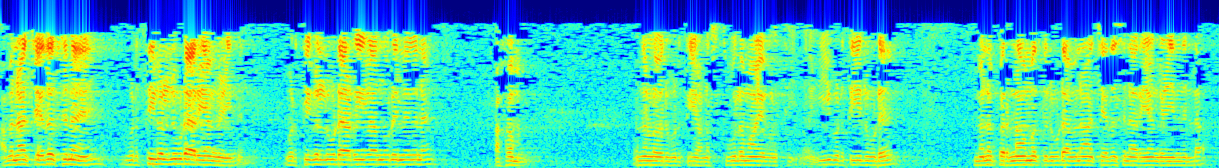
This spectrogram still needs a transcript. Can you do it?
അവൻ ആ ചേതസ്സിനെ വൃത്തികളിലൂടെ അറിയാൻ കഴിയുന്നില്ല. വൃത്തികളിലൂടെ അറിയുക എന്ന് പറയുന്നതിന് അഹം എന്നുള്ള ഒരു വൃത്തിയാണ്. സ്ഥൂലമായ വൃത്തി. ഈ വൃത്തിയിലൂടെ മനപരിണാമത്തിലൂടെ അവൻ ആ ചേതസ്സിനെ അറിയാൻ കഴിയുന്നില്ല.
